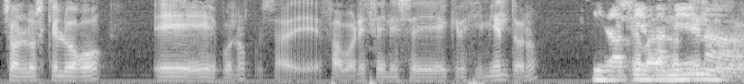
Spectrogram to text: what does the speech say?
son los que luego, eh, bueno, pues eh, favorecen ese crecimiento, ¿no? Y da pie también a,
